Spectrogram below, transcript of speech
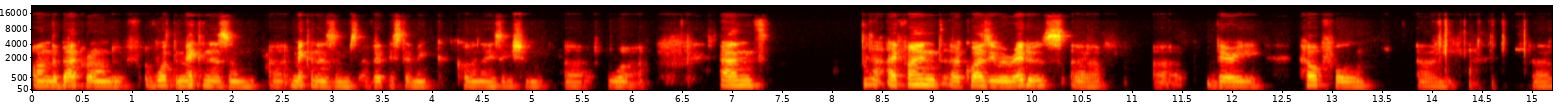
on the background of, of what the mechanism, uh, mechanisms of epistemic colonization uh, were. And I find uh, Kwasi Wiredu's uh, uh, very helpful um, uh,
